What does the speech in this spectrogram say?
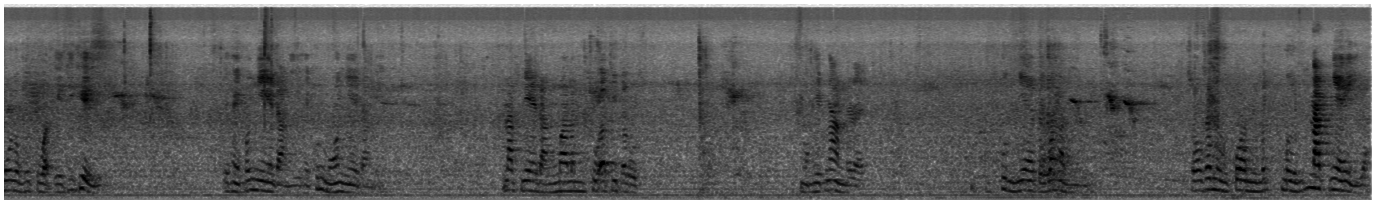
มูลงไปตรวจเอทีเคจะ ให้เขาแง่ดังอีกให้คุณหมอแง่ดังอีกนัดแง่ดังมามันทุกอาทิตย์อรุณหมอเฮ็ดงานอะไรคุณแง่ไปว่ามันสองสามหมื่นก่อนนี่มันหมื่นนัดแง่อีกละ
